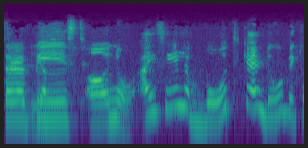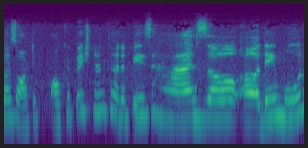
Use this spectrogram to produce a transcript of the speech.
therapists? Uh, no, I feel both can do because occupational therapies has uh, uh, they more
